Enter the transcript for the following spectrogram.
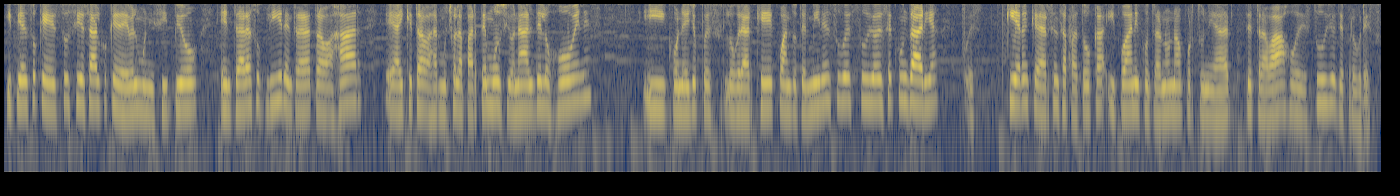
y pienso que esto sí es algo que debe el municipio entrar a suplir, entrar a trabajar. Eh, hay que trabajar mucho la parte emocional de los jóvenes y con ello pues lograr que cuando terminen su estudio de secundaria pues quieran quedarse en Zapatoca y puedan encontrar una oportunidad de trabajo, de estudio, de progreso.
